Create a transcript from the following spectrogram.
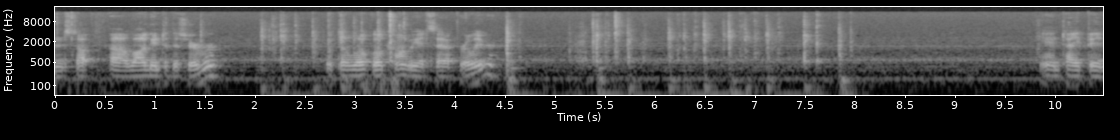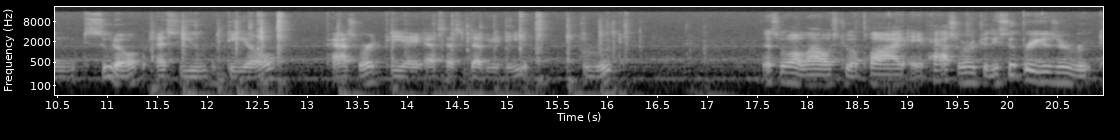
And install, uh, log into the server with the local account we had set up earlier. And type in sudo, S-U-D-O, password, P-A-S-S-W-D, root. This will allow us to apply a password to the super user root.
